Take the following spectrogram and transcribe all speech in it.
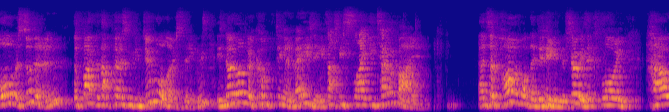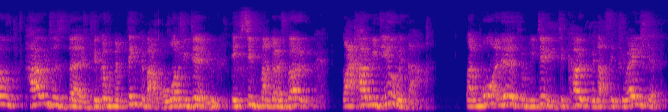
All of a sudden, the fact that that person can do all those things is no longer comforting and amazing, it's actually slightly terrifying. And so part of what they're doing in the show is exploring how, how does the, the government think about, well, what do we do if Superman goes rogue? Like, how do we deal with that? Like, what on earth would we do to cope with that situation?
